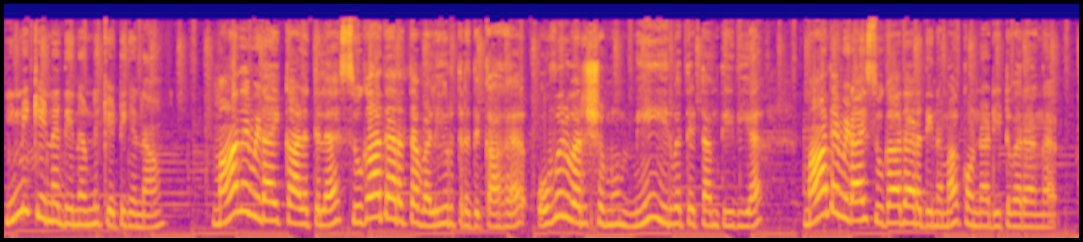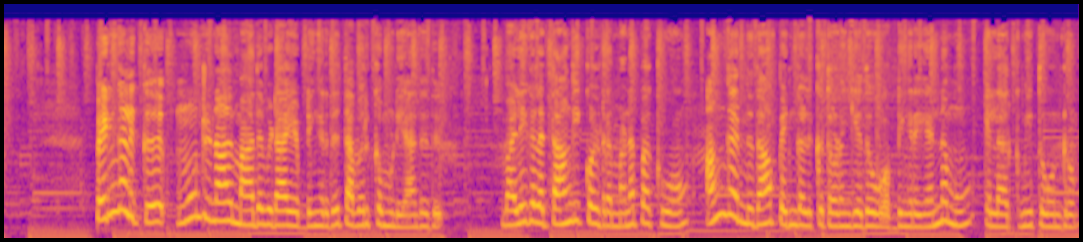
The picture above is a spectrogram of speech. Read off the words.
இன்னைக்கு என்ன தினம்னு கேட்டிங்கன்னா மாதவிடாய் காலத்தில் சுகாதாரத்தை வலியுறுத்துறதுக்காக ஒவ்வொரு வருஷமும் மே இருபத்தெட்டாம் தேதியை மாதவிடாய் சுகாதார தினமாக கொண்டாடிட்டு வராங்க. பெண்களுக்கு மூன்று நாள் மாதவிடாய் அப்படிங்கிறது தவிர்க்க முடியாதது. வழிகளை தாங்கிக் கொள்ற மனப்பக்குவம் அங்கிருந்து தான் பெண்களுக்கு தொடங்கியதோ அப்படிங்கிற எண்ணமும் எல்லாருக்குமே தோன்றும்.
